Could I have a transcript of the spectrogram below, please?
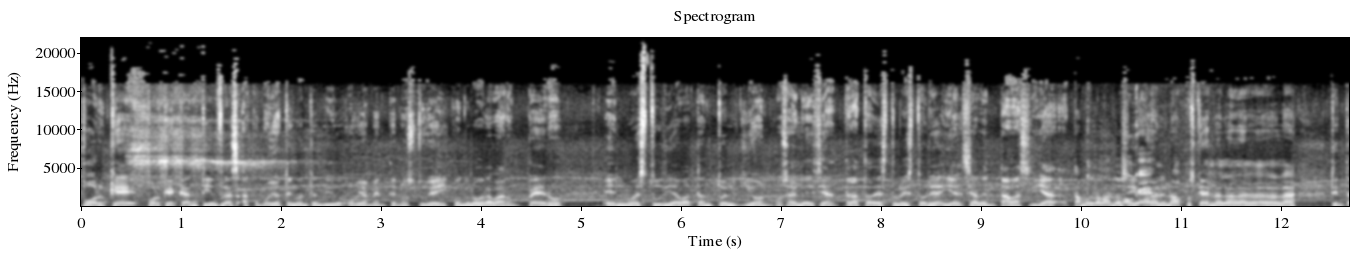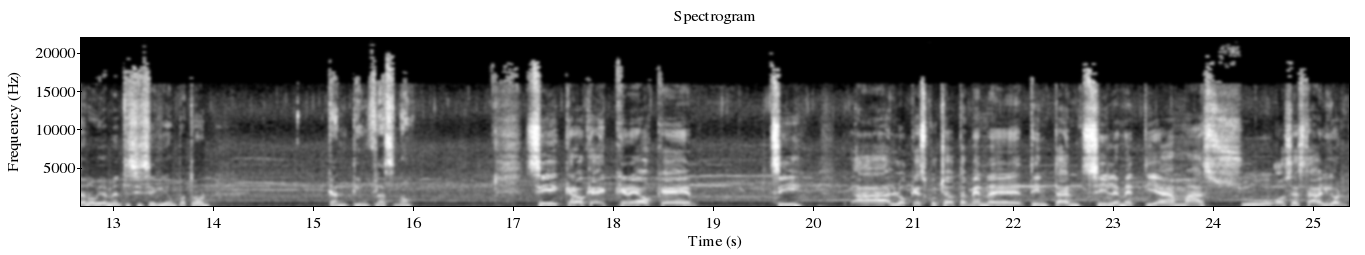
¿Por qué? Porque Cantinflas, a como yo tengo entendido, obviamente no estuve ahí cuando lo grabaron, pero él no estudiaba tanto el guion. O sea, él le decía, trata de esto la historia y él se aventaba así. Ya, estamos grabando así, órale, no, pues que la, la, la, la, la, la. Tintán obviamente sí seguía un patrón. Cantinflas no. Sí, creo que, creo que sí. Ah, lo que he escuchado también de Tintan sí le metía más su, o sea, estaba el guion.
